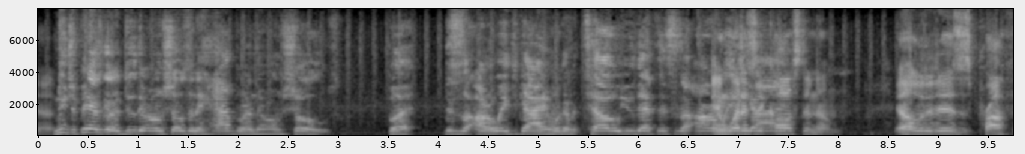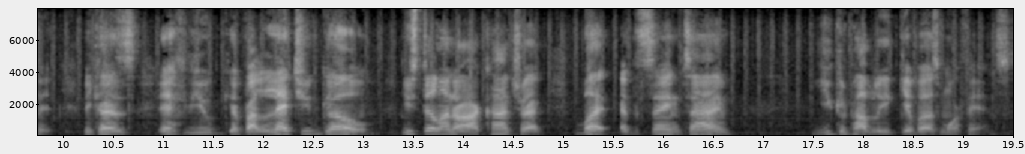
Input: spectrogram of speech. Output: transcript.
Mm-hmm. Yeah. New Japan's gonna do their own shows, and they have run their own shows, but this is an ROH guy, and we're gonna tell you that this is an ROH Mm-hmm. And what is guy. it costing them? All it is is profit. Because if you if I let you go, you're still under our contract, but at the same time, you can probably give us more fans.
